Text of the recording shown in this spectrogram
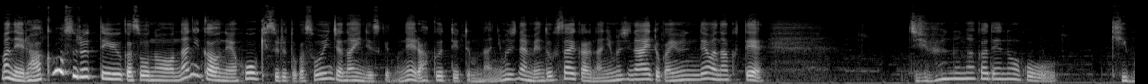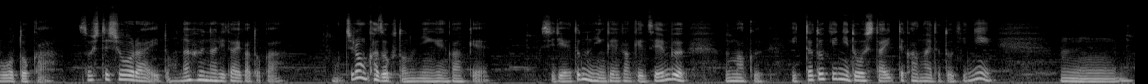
まあね楽をするっていうかその何かをね放棄するとかそういうんじゃないんですけどね。楽って言っても何もしない面倒くさいから何もしないとか言うんではなくて自分の中でのこう希望とかそして将来どんな風になりたいかとかもちろん家族との人間関係知り合いとの人間関係全部うまくいった時にどうしたいって考えた時にうん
